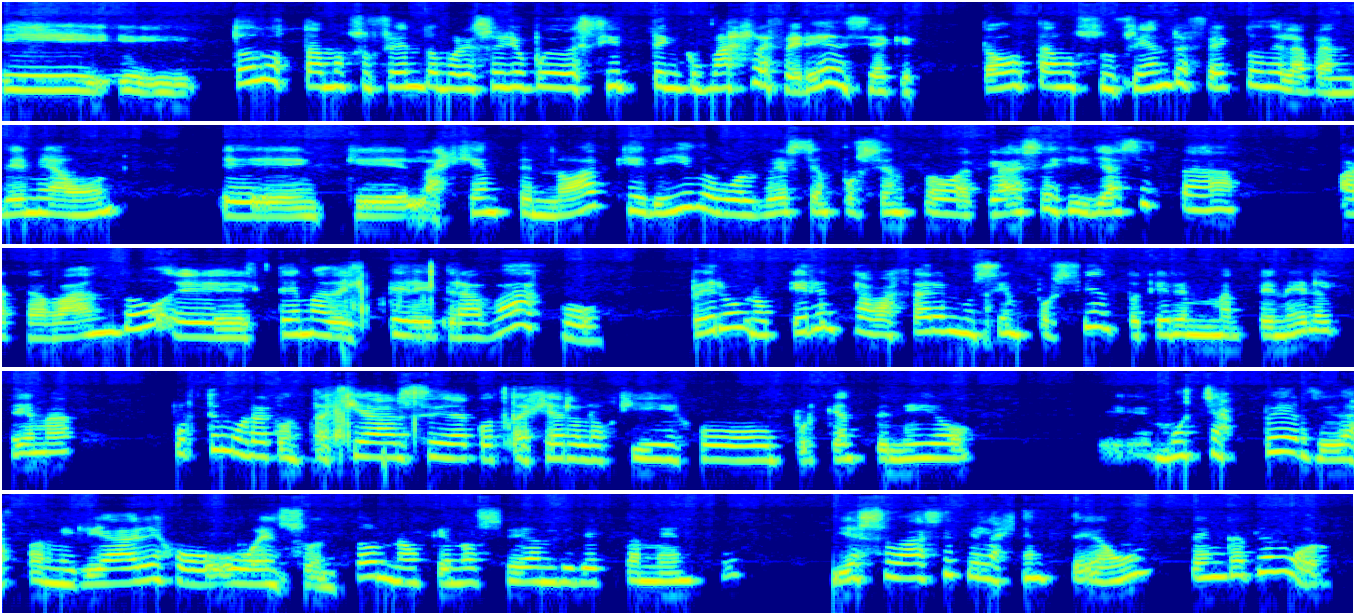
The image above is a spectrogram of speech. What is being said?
y, todos estamos sufriendo, por eso yo puedo decir, tengo más referencia, que todos estamos sufriendo efectos de la pandemia aún, eh, en que la gente no ha querido volver 100% a clases y ya se está acabando eh, el tema del teletrabajo, pero no quieren trabajar en un 100%, quieren mantener el tema por temor a contagiarse, a contagiar a los hijos, porque han tenido eh, muchas pérdidas familiares o, en su entorno, aunque no sean directamente, y eso hace que la gente aún tenga temor.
